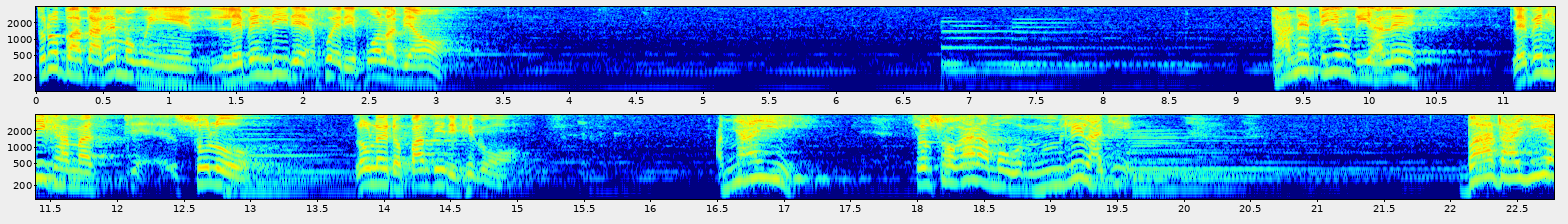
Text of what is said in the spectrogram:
သူတို့ဘာသာထဲမဝင်ရင် living lead တဲ့အဖွဲ့တွေပေါ်လာပြန်အောင်ဒါနဲ့တရုတ်တွေကလည်း living lead ခံမှာဆိုလို့လုံးလိုက်တော့ပန်းသေးတွေဖြစ်ကုန်အောင်အများကြီး ကျွန်တော်စော်ကားတာမဟုတ်ဘူးလေးလာကြည့်ဘာသာရေးက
